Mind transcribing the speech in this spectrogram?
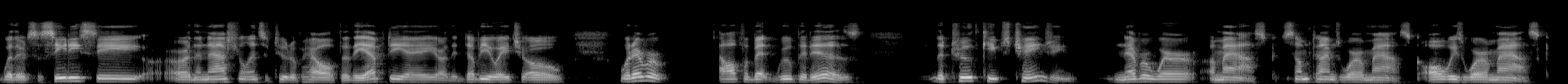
whether it's the CDC or the National Institute of Health or the FDA or the WHO, whatever alphabet group it is, the truth keeps changing. Never wear a mask. Sometimes wear a mask. Always wear a mask.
